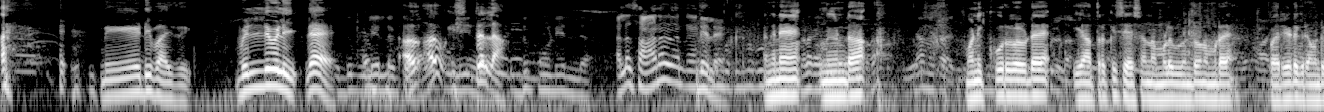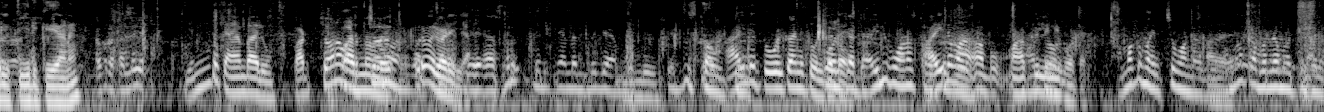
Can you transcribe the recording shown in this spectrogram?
നേടി പായസ്. വെല്ലുവിളി അല്ലേ അത് ഇഷ്ടല്ല അങ്ങനെ നീണ്ട മണിക്കൂറുകളുടെ യാത്രയ്ക്ക് ശേഷം നമ്മൾ വീണ്ടും നമ്മുടെ പരേഡ് ഗ്രൗണ്ടിൽ എത്തിയിരിക്കുകയാണ്. എന്ത് ക്യാമ്പാലും? പഠിച്ചോനെ മറന്നുള്ളൂ ഒരു പരിപാടിയില്ല. അതിൽ തോൽക്കാണി തോൽക്കട്ടെ. അതിന് മാർക്കില്ലെങ്കിൽ പോട്ടെ. നമുക്ക് മരിച്ചു പോകണ്ടായിരുന്നു. നമ്മളെ കബറിൽ നമ്മൾ എത്തിച്ചത്.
